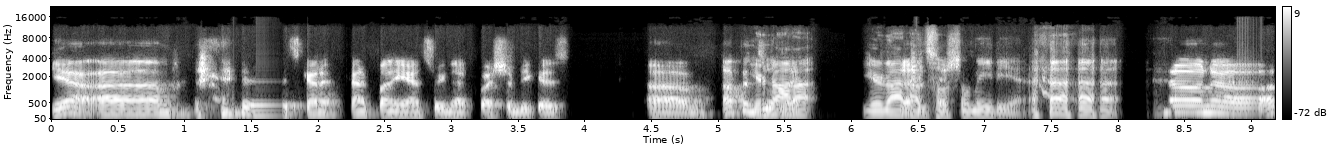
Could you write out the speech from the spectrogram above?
Yeah, um, it's kind of kind of funny answering that question because um, up until you're not a, you're not on social media. no, no.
